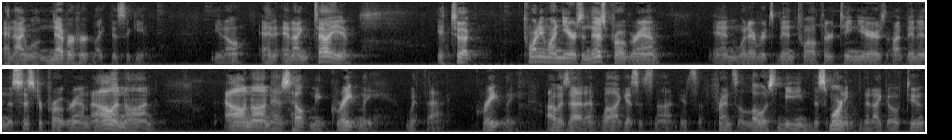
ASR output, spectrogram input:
and I will never hurt like this again. You know? And, and I can tell you, it took 21 years in this program, and whatever it's been, 12, 13 years, I've been in the sister program, Al Anon. Al Anon has helped me greatly with that greatly. I was at a, well, I guess it's not, it's the Friends of Lois meeting this morning that I go to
